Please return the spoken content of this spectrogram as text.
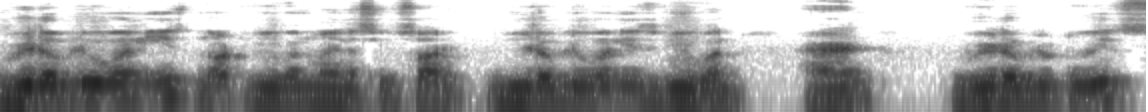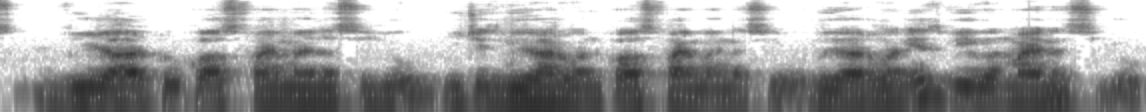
vw1 is not v1 minus u sorry. Vw1 is v1 and vw2 is vr2 cos phi minus u which is vr1 cos phi minus u. Vr1 is v1 minus u.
